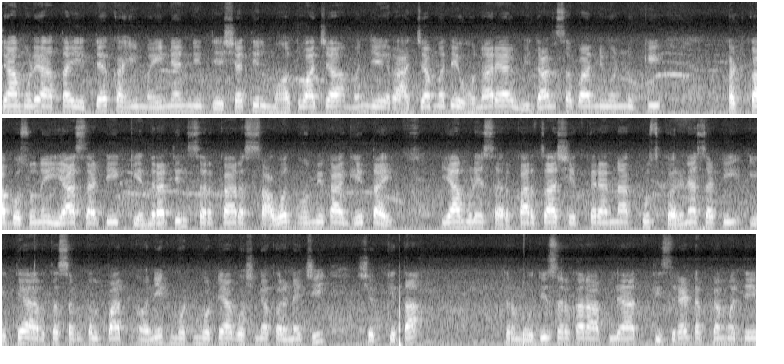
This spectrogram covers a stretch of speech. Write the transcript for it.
त्यामुळे आता येत्या काही महिन्यांनी देशातील महत्त्वाच्या म्हणजे राज्यामध्ये होणाऱ्या विधानसभा निवडणुकी फटका बसू नये यासाठी केंद्रातील सरकार सावध भूमिका घेत आहे. यामुळे सरकारचा शेतकऱ्यांना खुश करण्यासाठी येत्या अर्थसंकल्पात अनेक मोठमोठ्या घोषणा करण्याची शक्यता तर मोदी सरकार आपल्या तिसऱ्या टप्प्यामध्ये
